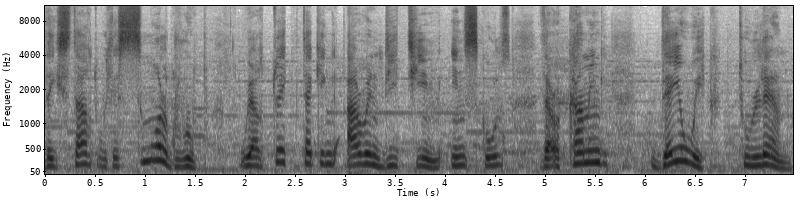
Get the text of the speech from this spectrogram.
they start with a small group. We are taking R&D team in schools. They are coming day a week to learn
